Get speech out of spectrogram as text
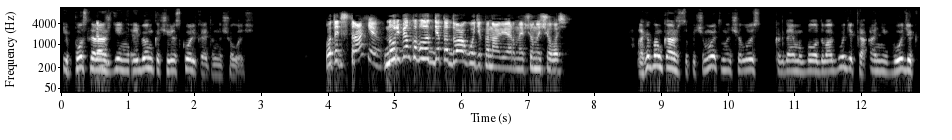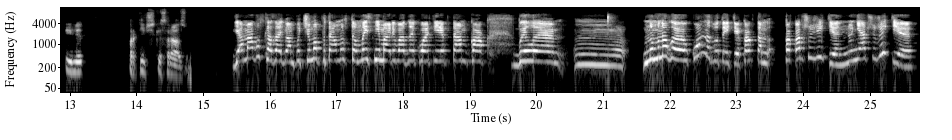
И после да. рождения ребенка через сколько это началось? Вот эти страхи? Ну, ребенка было где-то два годика, наверное, все началось. А как вам кажется, почему это началось, когда ему было два годика, а не годик или практически сразу? Я могу сказать вам почему, потому что мы снимали в одной квартире, там как было, ну, много комнат вот эти, как там, как общежитие, ну, не общежитие,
